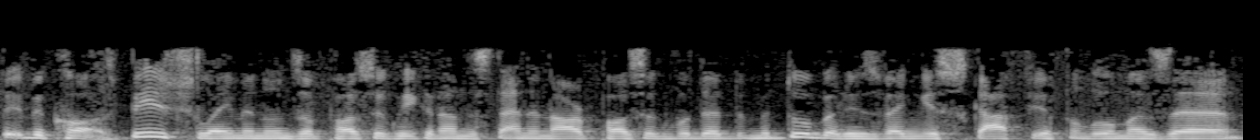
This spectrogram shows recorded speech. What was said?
Because bishleim in unser pasuk we can understand in our pasuk what the meduber is wegen iskafia from lumazeh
